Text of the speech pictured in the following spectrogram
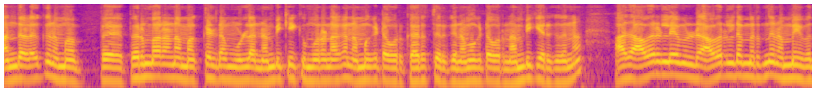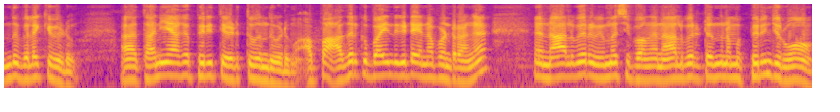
அந்த அளவுக்கு நம்ம பெ பெரும்பாலான மக்களிடம் உள்ள நம்பிக்கைக்கு முரணாக நம்மக்கிட்ட ஒரு கருத்து இருக்குது நம்மக்கிட்ட ஒரு நம்பிக்கை இருக்குதுன்னா அது அவர்களிடம் அவர்களிடமிருந்து நம்மை வந்து விலக்கி விடும் தனியாக பிரித்து எடுத்து வந்து விடும். அப்போ அதற்கு பயந்துக்கிட்டே என்ன பண்ணுறாங்க நாலு பேர் விமர்சிப்பாங்க. நாலு பேர்கிட்ட இருந்து நம்ம பிரிஞ்சிருவோம்.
